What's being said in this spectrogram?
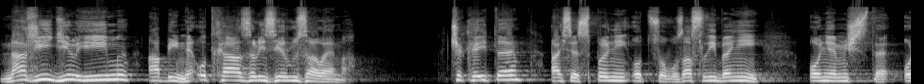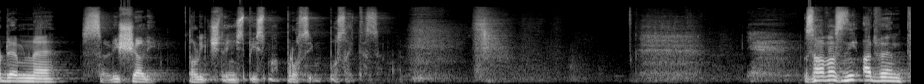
nařídil jim, aby neodcházeli z Jeruzaléma. Čekejte, až se splní otcovo zaslíbení, o němž jste ode mne slyšeli. Tolik čtení z písma. Prosím, posaďte se. Závazný advent.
